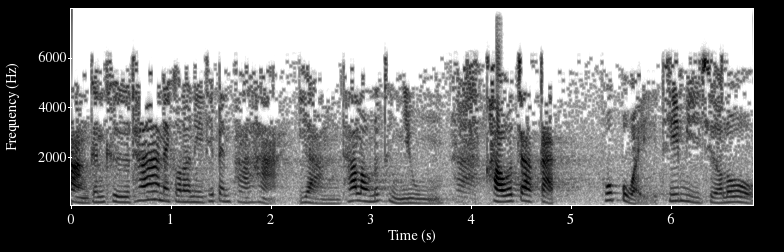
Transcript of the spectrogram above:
ต่างกันคือ ถ้าในกรณีที่เป็นพาหะอย่างถ้าเรานึกถึงยุง เขาจะกัดผู้ป่วยที่มีเชื้อโรค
